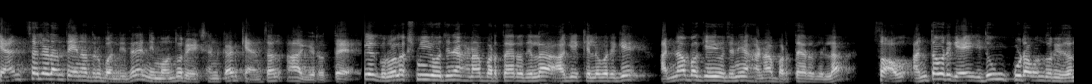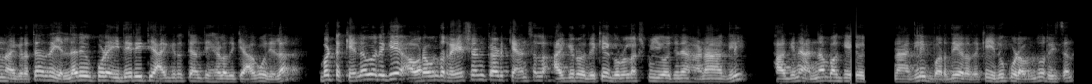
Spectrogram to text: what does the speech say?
ಕ್ಯಾನ್ಸಲ್ಡ್ ಅಂತ ಏನಾದ್ರು ಬಂದಿದ್ರೆ ನಿಮ್ಮ ಒಂದು ರೇಷನ್ ಕಾರ್ಡ್ ಕ್ಯಾನ್ಸಲ್ ಆಗಿರುತ್ತೆ. ಗೃಹಲಕ್ಷ್ಮಿ ಯೋಜನೆ ಹಣ ಬರ್ತಾ ಇರೋದಿಲ್ಲ, ಹಾಗೆ ಕೆಲವರಿಗೆ ಅನ್ನಭಾಗ್ಯ ಯೋಜನೆ ಹಣ ಬರ್ತಾ ಇರೋದಿಲ್ಲ. ಸೊ ಅವ್ ಅಂತವರಿಗೆ ಇದು ಕೂಡ ಒಂದು ರೀಸನ್ ಆಗಿರುತ್ತೆ. ಅಂದ್ರೆ ಎಲ್ಲರಿಗೂ ಕೂಡ ಇದೇ ರೀತಿ ಆಗಿರುತ್ತೆ ಅಂತ ಹೇಳೋದಕ್ಕೆ ಆಗೋದಿಲ್ಲ. ಬಟ್ ಕೆಲವರಿಗೆ ಅವರ ಒಂದು ರೇಷನ್ ಕಾರ್ಡ್ ಕ್ಯಾನ್ಸಲ್ ಆಗಿರೋದಕ್ಕೆ ಗೃಹಲಕ್ಷ್ಮಿ ಯೋಜನೆ ಹಣ ಆಗ್ಲಿ, ಹಾಗೇನೆ ಯೋಜನೆ ಹಣ ಆಗ್ಲಿ ಬರ್ದೇ ಇರೋದಕ್ಕೆ ಇದು ಕೂಡ ಒಂದು ರೀಸನ್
